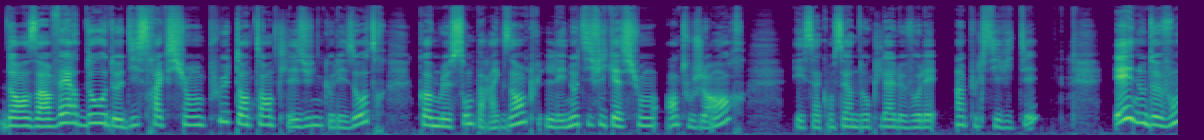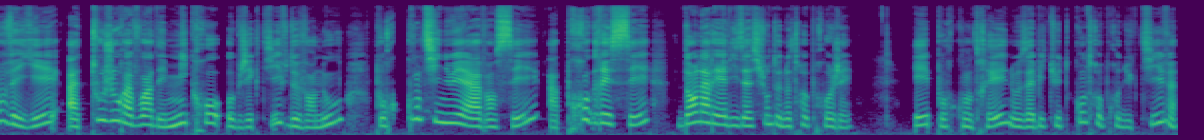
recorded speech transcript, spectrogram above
dans un verre d'eau de distractions plus tentantes les unes que les autres, comme le sont par exemple les notifications en tout genre, et ça concerne donc là le volet impulsivité. Et nous devons veiller à toujours avoir des micro-objectifs devant nous pour continuer à avancer, à progresser dans la réalisation de notre projet et pour contrer nos habitudes contre-productives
